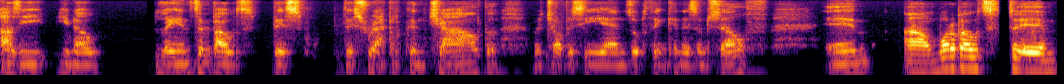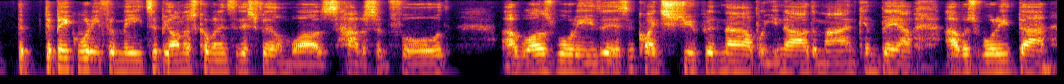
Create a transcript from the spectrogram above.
as he, you know, learns about this this replicant child, which obviously he ends up thinking is himself. Um, and what about um, the the big worry for me, to be honest, coming into this film was Harrison Ford. I was worried. It's quite stupid now, but you know how the mind can be. I, I was worried that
